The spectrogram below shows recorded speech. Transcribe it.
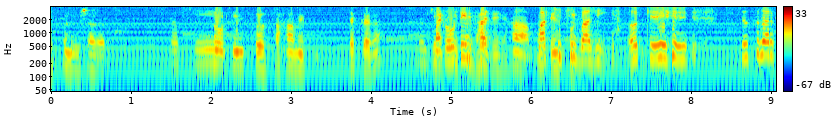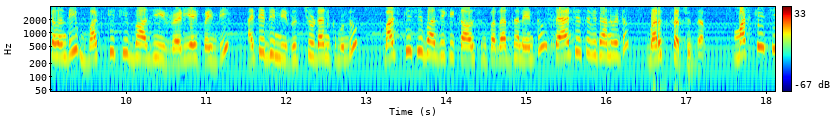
తీసుకోండి ఉషా గారు. ప్రోటీన్స్తో సహా మీకు చక్కగా మంచి ప్రోటీన్ భాజీ మట్కిచి ఓకే. చూస్తున్నారు కదండి మట్కిచి బాజీ రెడీ అయిపోయింది. అయితే దీన్ని రుచి చూడడానికి ముందు మట్కిచి బాజీకి కావాల్సిన పదార్థాలు ఏంటో తయారు చేసే విధానం ఏంటో మరొకసారి చూద్దాం. మట్కిచి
